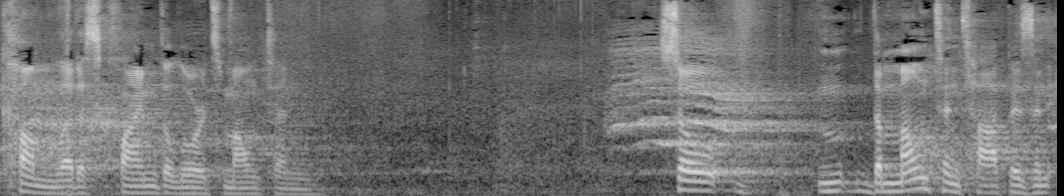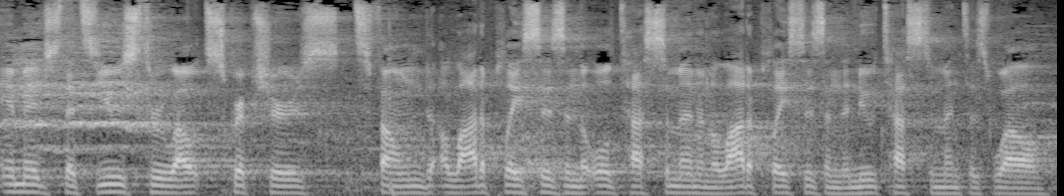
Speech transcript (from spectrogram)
Come, let us climb the Lord's mountain. So, the mountaintop is an image that's used throughout scriptures. It's found a lot of places in the Old Testament and a lot of places in the New Testament as well.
